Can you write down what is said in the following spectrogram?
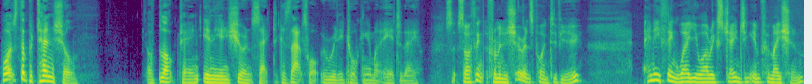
What's the potential of blockchain in the insurance sector? Because that's what we're really talking about here today. So, so I think from an insurance point of view, anything where you are exchanging information,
